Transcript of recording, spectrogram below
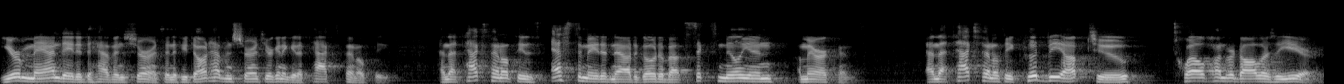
you're mandated to have insurance. And if you don't have insurance, you're going to get a tax penalty. And that tax penalty is estimated now to go to about 6 million Americans. And that tax penalty could be up to $1,200 a year.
